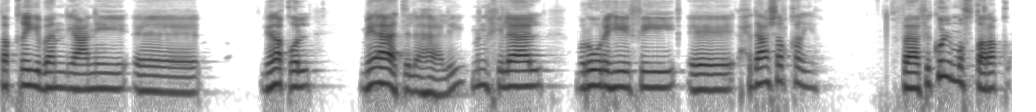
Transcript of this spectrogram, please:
تقريبا يعني آه لنقل مئات الأهالي من خلال مروره في 11 آه، قرية. ففي كل مفترق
